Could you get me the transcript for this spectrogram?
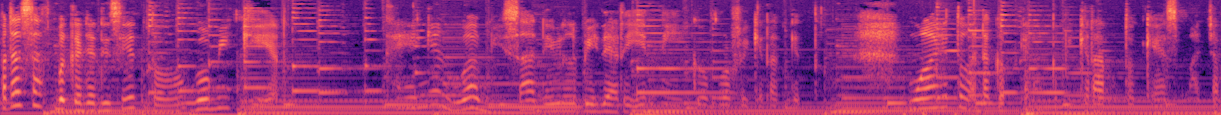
pada saat bekerja di situ gue mikir kayaknya gue bisa lebih dari ini gue berpikiran gitu. Mulai itu ada kepikiran kepikiran tuh kayak semacam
